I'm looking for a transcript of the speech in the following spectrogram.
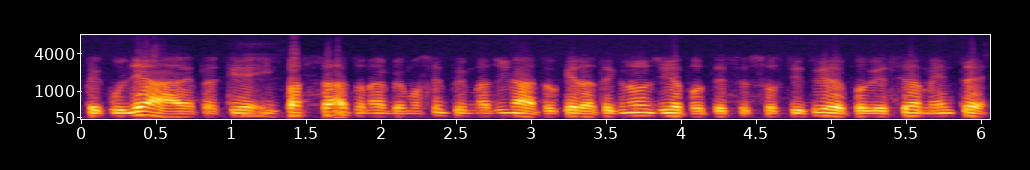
peculiare, perché in passato noi abbiamo sempre immaginato che la tecnologia potesse sostituire progressivamente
